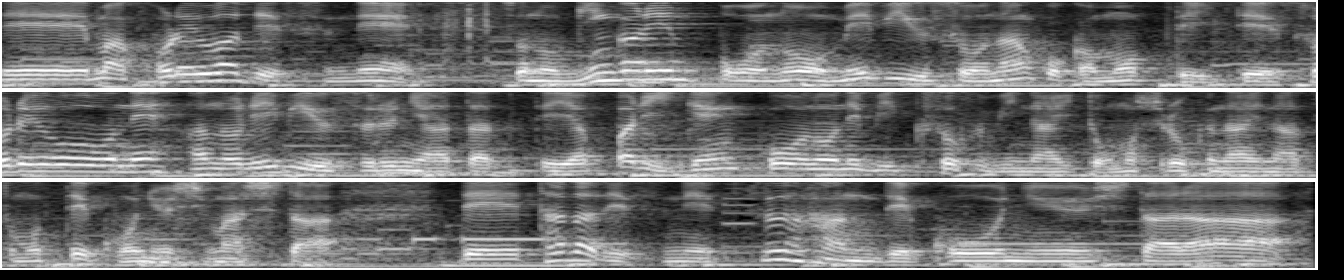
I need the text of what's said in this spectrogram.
でまあこれはですねその銀河連邦のメビウスを何個か持っていてそれをねあのレビューするにあたってやっぱり現行のねビッグソフビないと面白くないなと思って購入しました。でただですね通販で購入したら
